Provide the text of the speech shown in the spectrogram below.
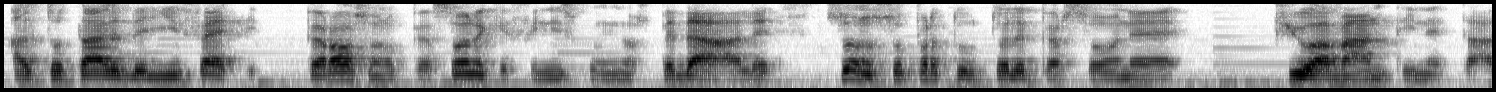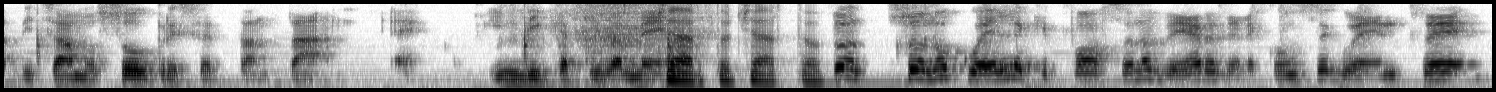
al totale degli infetti, però sono persone che finiscono in ospedale, sono soprattutto le persone più avanti in età, diciamo sopra i 70 anni. ecco, Indicativamente, certo, certo. Sono, sono quelle che possono avere delle conseguenze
